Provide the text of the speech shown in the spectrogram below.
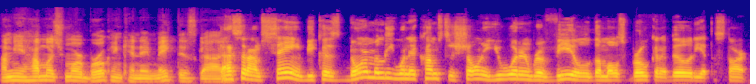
I mean, how much more broken can they make this guy? That's what I'm saying. Because normally, when it comes to Shonen, you wouldn't reveal the most broken ability at the start.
